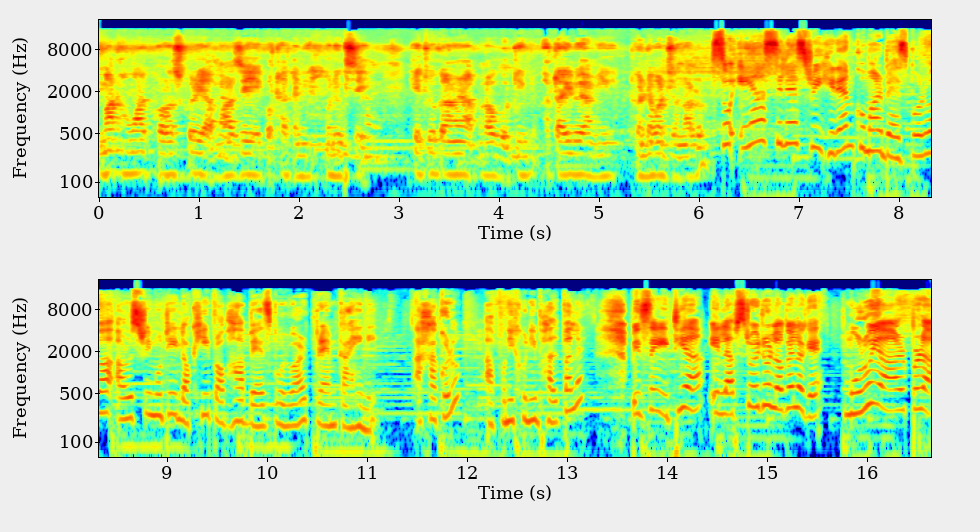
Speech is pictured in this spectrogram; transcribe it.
ইমান সময় খৰচ কৰি আমাৰ যে এই কথাখিনি শুনিছে সেইটো কাৰণে আপোনাক অতি আটাইলৈ আমি ধন্যবাদ জনালোঁ। চ' এয়া আছিলে শ্ৰী হীৰেণ কুমাৰ বেজবৰুৱা আৰু শ্ৰীমতী লক্ষীপ্ৰভা বেজবৰুৱাৰ প্ৰেম কাহিনী। আশা কৰোঁ আপুনি শুনি ভাল পালে। পিছে এতিয়া এই লাভ ষ্টৰিটোৰ লগে লগে মোৰো ইয়াৰ পৰা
